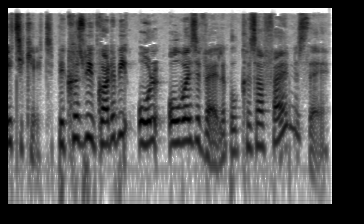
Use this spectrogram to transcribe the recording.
etiquette because we've got to be all, always available because our phone is there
